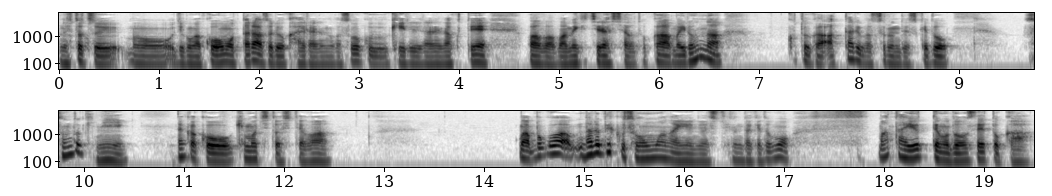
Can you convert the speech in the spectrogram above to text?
あの、一つ、もう自分がこう思ったら、それを変えられるのがすごく受け入れられなくて、わーわーわめき散らしちゃうとか、まあ、いろんなことがあったりはするんですけど、その時に、なんかこう気持ちとしては、まあ僕はなるべくそう思わないようにはしてるんだけども、また言ってもどうせとか、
